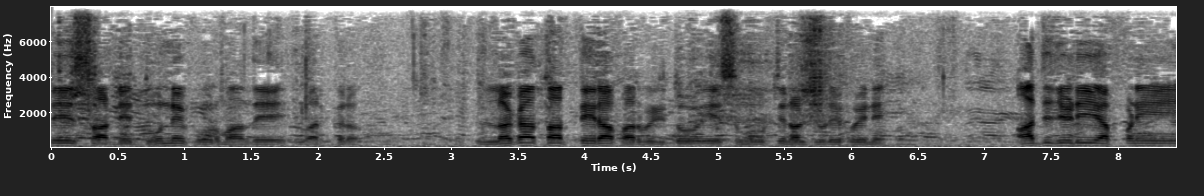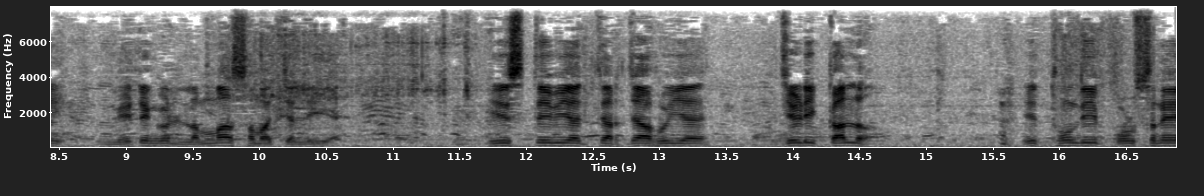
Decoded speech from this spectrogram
ਤੇ ਸਾਡੇ ਦੋਨੇ ਫੋਰਮਾਂ ਦੇ ਵਰਕਰ ਲਗਾਤਾਰ 13 ਫਰਵਰੀ ਤੋਂ ਇਸ ਮੋਰਚੇ ਨਾਲ ਜੁੜੇ ਹੋਏ ਨੇ। ਅੱਜ ਜਿਹੜੀ ਆਪਣੀ ਮੀਟਿੰਗ ਲੰਮਾ ਸਮਾਂ ਚੱਲੀ ਹੈ, ਇਸ ਤੇ ਵੀ ਅੱਜ ਚਰਚਾ ਹੋਈ ਹੈ, ਜਿਹੜੀ ਕੱਲ ਇੱਥੋਂ ਦੀ ਪੁਲਿਸ ਨੇ,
